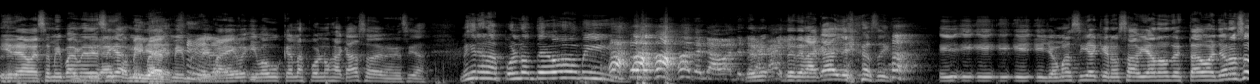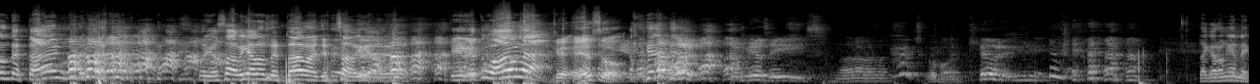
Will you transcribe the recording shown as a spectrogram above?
Y de a veces mi país me decía... Mi, país, mi, mi país iba a buscar las pornos a casa y me decía... Mira las pornos de Omi. desde, desde la calle, así. Y, y, y, y, y yo me hacía que no sabía dónde estaban. Yo no sé dónde están. Pero yo sabía dónde estaban, yo sabía. ¿Qué, qué tú hablas? ¿Qué es eso? Dios mío, sí. No, no, no. no. Está cabrón, en la-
